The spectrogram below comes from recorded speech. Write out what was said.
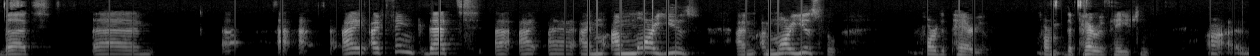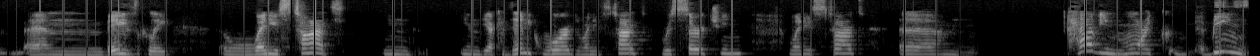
but um, I, I I think that I, I I'm I'm more use I'm, I'm more useful for the perio for the perio patients. Uh, and basically, when you start in, in the academic world, when you start researching, when you start um, having more, being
